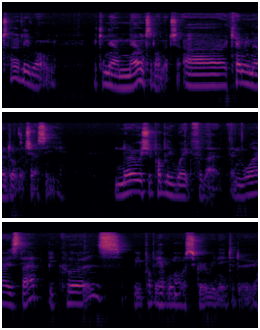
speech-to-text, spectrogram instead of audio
totally wrong. We can now mount it on the, uh, can we mount it on the chassis? No, we should probably wait for that. And why is that? Because we probably have one more screw we need to do.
